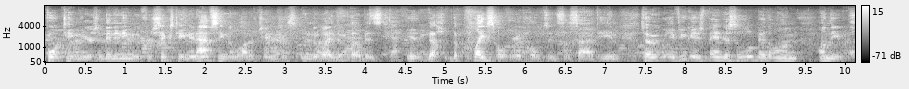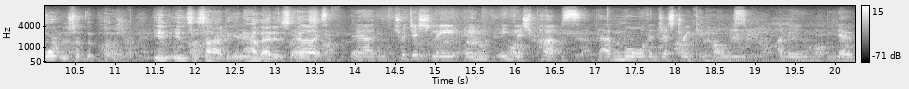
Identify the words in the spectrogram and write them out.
14 years and been in England for 16, and I've seen a lot of changes in the way the yes, pub is, is the, the placeholder it holds in society. And so, if you could expand just a little bit on, on the importance of the pub in, in society and how that is Oh, as it's um, traditionally in English pubs are more than just drinking holes. I mean, you know,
